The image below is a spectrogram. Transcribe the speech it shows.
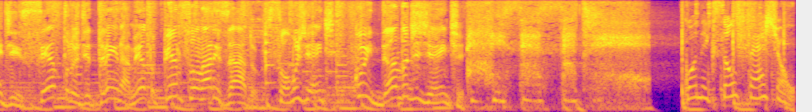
ED Centro de Treinamento Personalizado. Somos gente cuidando de gente. Conexão Fashion,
